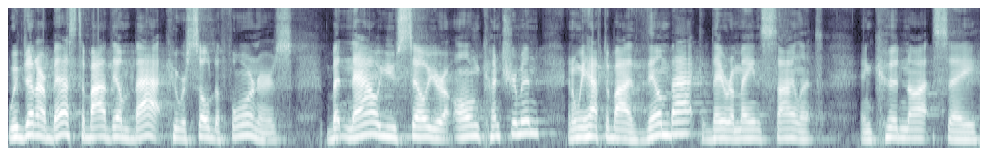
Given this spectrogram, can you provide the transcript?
We've done our best to buy them back who were sold to foreigners, but now you sell your own countrymen, and we have to buy them back. They remain silent and could not say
